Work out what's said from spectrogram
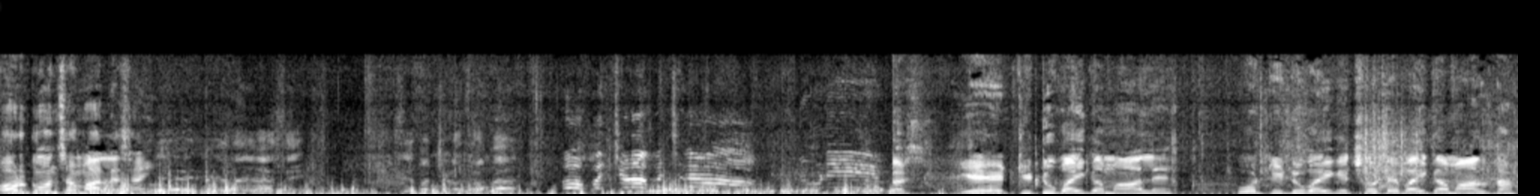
और कौन सा माल है साईं? ये है। टीटू भाई का माल है। वो टीटू भाई के छोटे भाई का माल था।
